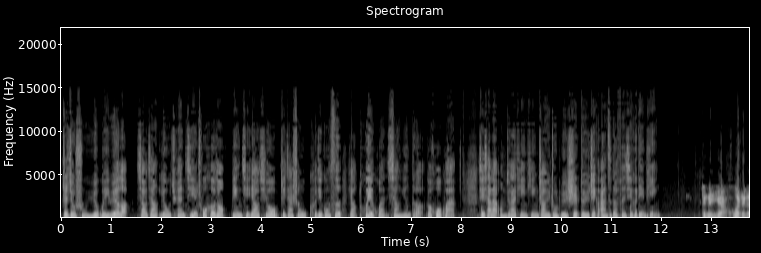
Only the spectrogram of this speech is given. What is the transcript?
这就属于违约了。小江有权解除合同，并且要求这家生物科技公司要退还相应的个货款。接下来，我们就来听一听张玉柱律师对于这个案子的分析和点评。这个验货，这个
